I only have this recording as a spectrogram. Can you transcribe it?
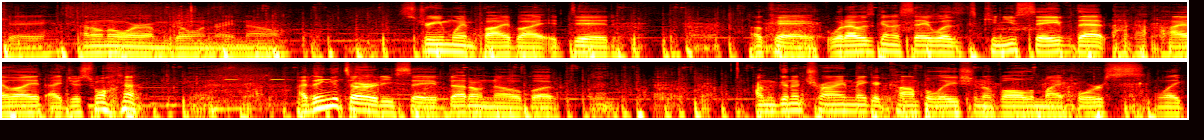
Okay, I don't know where I'm going right now. Stream went bye-bye. It did. Okay, what I was gonna say was, can you save that highlight? I just wanna. I think it's already saved. I don't know, but I'm gonna try and make a compilation of all of my horse like.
